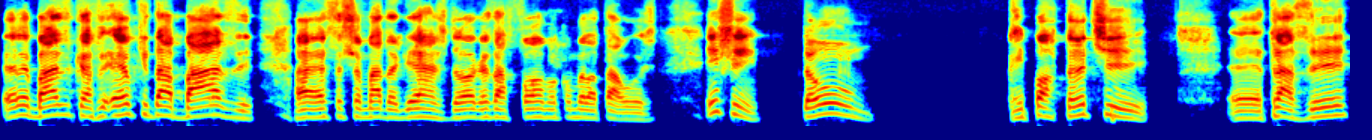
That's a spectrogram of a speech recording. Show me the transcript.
Ela é básica, é o que dá base a essa chamada guerra às drogas, da forma como ela está hoje. Enfim, então é importante é, trazer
